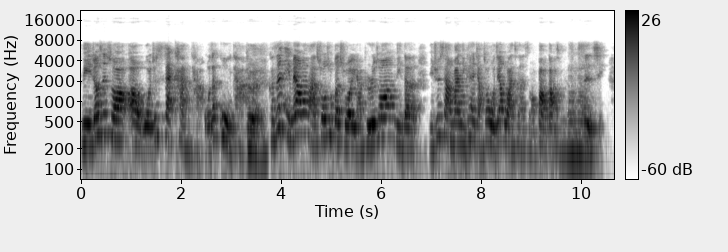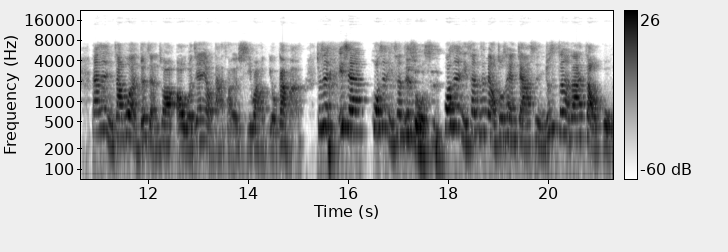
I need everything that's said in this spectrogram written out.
你就是说，哦，我就是在看他，我在顾他。对，可是你没有办法说出个所以然，比如说你的你去上班，你可以讲说我今天完成了什么报告，什么什么事情，但是你照顾了，你就只能说哦，我今天有打扫，有洗碗，有干嘛，就是一些，或是你甚至，琐事，或是你甚至没有做这件家事，你就是真的都在照顾。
